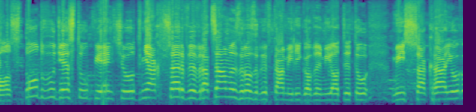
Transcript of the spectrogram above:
Po 125 dniach przerwy wracamy z rozgrywkami ligowymi o tytuł Mistrza Kraju.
